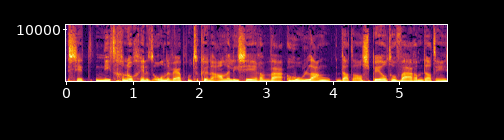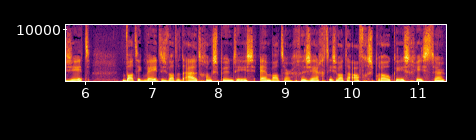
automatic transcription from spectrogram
zit niet genoeg in het onderwerp om te kunnen analyseren waar, hoe lang dat al speelt of waarom dat in zit. Wat ik weet is wat het uitgangspunt is en wat er gezegd is, wat er afgesproken is gisteren.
